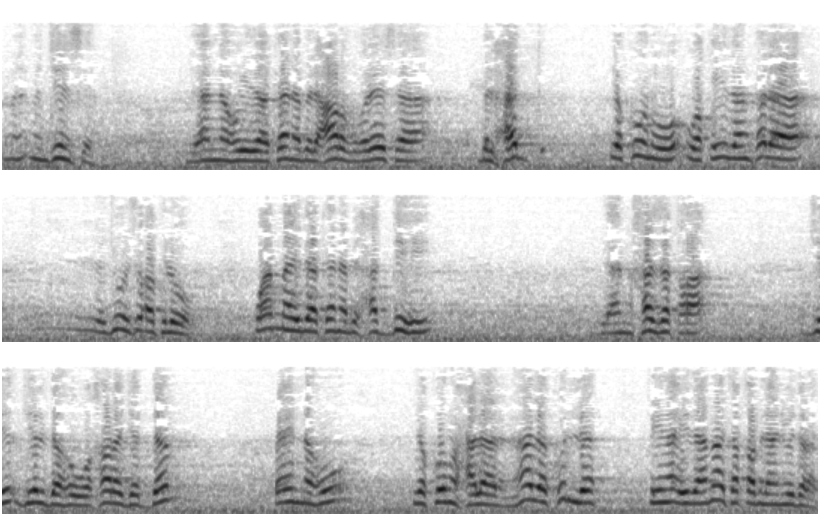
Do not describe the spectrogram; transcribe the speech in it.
من جنسه لأنه إذا كان بالعرض وليس بالحد يكون وقيدا فلا يجوز أكله. وأما إذا كان بحده لأن خزق جلده وخرج الدم فإنه يكون حلالا. هذا كله فيما إذا مات قبل أن يدرك.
